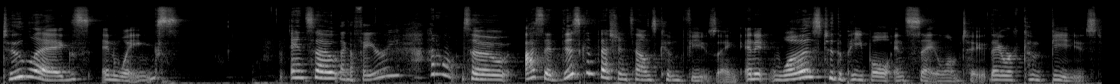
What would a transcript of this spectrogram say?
two legs, and wings. And so, like a fairy? I don't. So I said, this confession sounds confusing. And it was to the people in Salem, too. They were confused.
